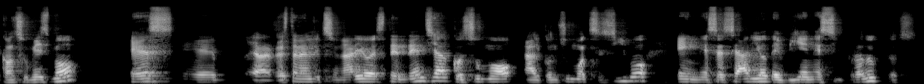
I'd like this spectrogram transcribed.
consumismo es, eh, está en el diccionario, es tendencia al consumo, al consumo excesivo e innecesario de bienes y productos.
